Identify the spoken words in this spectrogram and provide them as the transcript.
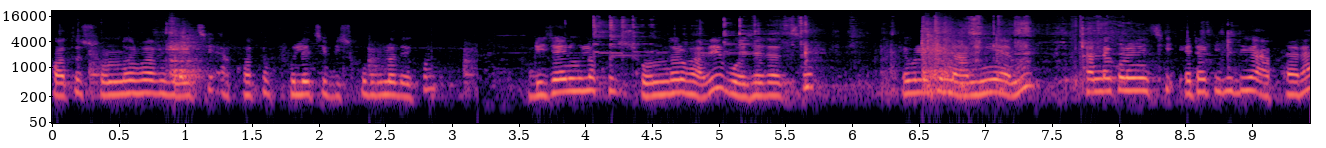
কত সুন্দরভাবে হয়েছে আর কত ফুলেছে বিস্কুটগুলো, দেখুন। ডিজাইনগুলো খুব সুন্দরভাবে বোঝা যাচ্ছে। এগুলোকে নামিয়ে আমি ঠান্ডা করে নিচ্ছি। এটাকে যদি আপনারা,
